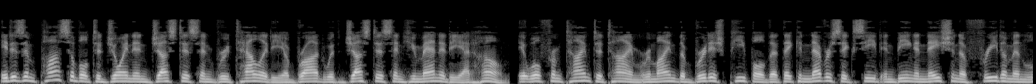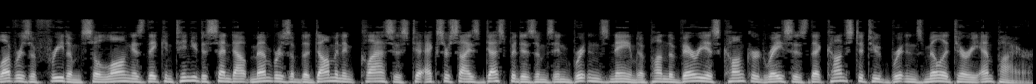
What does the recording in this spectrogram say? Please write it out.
it is impossible to join injustice and brutality abroad with justice and humanity at home. It will from time to time remind the British people that they can never succeed in being a nation of freedom and lovers of freedom so long as they continue to send out members of the dominant classes to exercise despotisms in Britain's name upon the various conquered races that constitute Britain's military empire.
